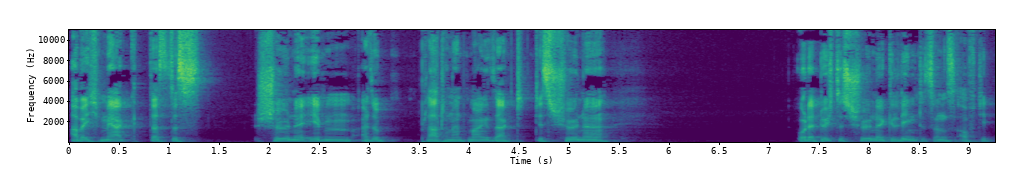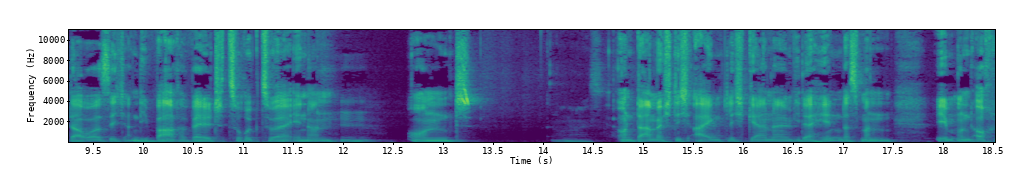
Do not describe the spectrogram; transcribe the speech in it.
Aber ich merke, dass das Schöne eben, also Platon hat mal gesagt, das Schöne oder durch das Schöne gelingt es uns auf die Dauer, sich an die wahre Welt zurückzuerinnern. Mhm. Und. Und da möchte ich eigentlich gerne wieder hin, dass man eben und auch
